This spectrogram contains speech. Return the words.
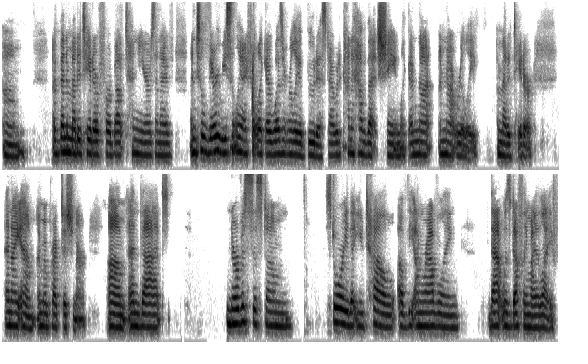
Um, I've been a meditator for about 10 years and I've until very recently I felt like I wasn't really a Buddhist. I would kind of have that shame like I'm not I'm not really a meditator. And I am. I'm a practitioner. Um, and that nervous system story that you tell of the unraveling that was definitely my life.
